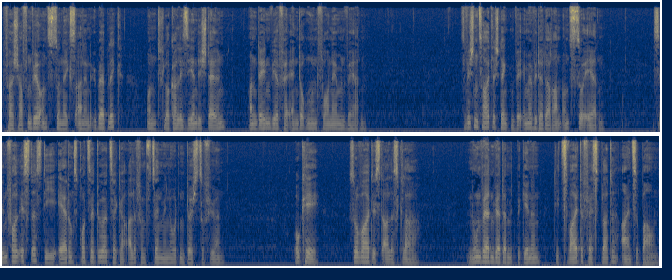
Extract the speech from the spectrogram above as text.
Verschaffen wir uns zunächst einen Überblick und lokalisieren die Stellen, an denen wir Veränderungen vornehmen werden. Zwischenzeitlich denken wir immer wieder daran, uns zu erden. Sinnvoll ist es, die Erdungsprozedur ca. alle 15 Minuten durchzuführen. Okay, soweit ist alles klar. Nun werden wir damit beginnen, die zweite Festplatte einzubauen.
